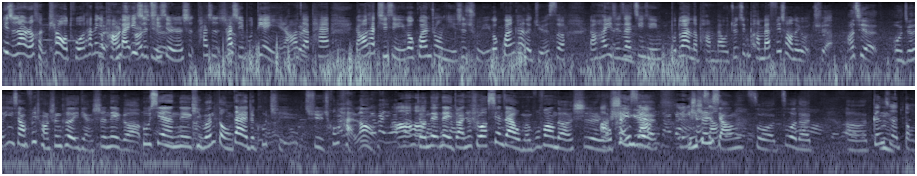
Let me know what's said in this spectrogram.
一直让人很跳脱，他那个旁白一直提醒人是他是他是一部电影，然后对再拍，然后他提醒一个观众你是处于一个观看的角色，然后他一直在进行不断的旁白，我觉得这个旁白非常的有趣。而且我觉得印象非常深刻的一点是那个出现那体文董带着 Gucci 去冲海浪。哦就那那一段，就说现在我们播放的是由啊配乐林林声祥所做的，呃，跟着嗯董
